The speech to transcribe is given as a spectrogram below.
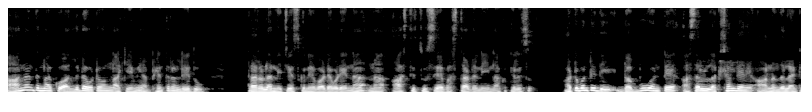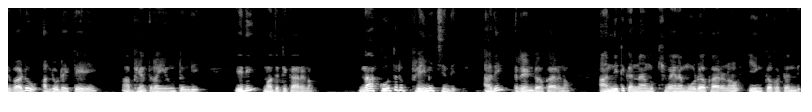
ఆనంద్ నాకు అల్లుడవటం నాకేమీ అభ్యంతరం లేదు. తరళని చేసుకునేవాడెవడైనా నా ఆస్తి చూసే వస్తాడని నాకు తెలుసు. అటువంటిది డబ్బు అంటే అసలు లక్ష్యం లేని ఆనంద్ లాంటివాడు అల్లుడైతే అభ్యంతరం ఏముంటుంది ఇది మొదటి కారణం. నా కూతురు ప్రేమించింది. అది రెండో కారణం. అన్నిటికన్నా ముఖ్యమైన మూడో కారణం ఇంకొకటి ఉంది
